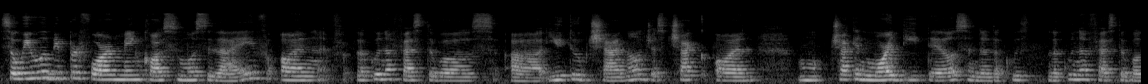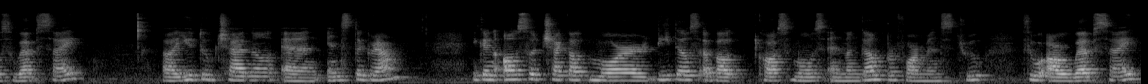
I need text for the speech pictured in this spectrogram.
So we will be performing Cosmos live on Lacuna Festival's uh, YouTube channel. Just check on check in more details on the Lacuna Festival's website, uh, YouTube channel, and Instagram. You can also check out more details about Cosmos and Langgam Performance through, through our website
